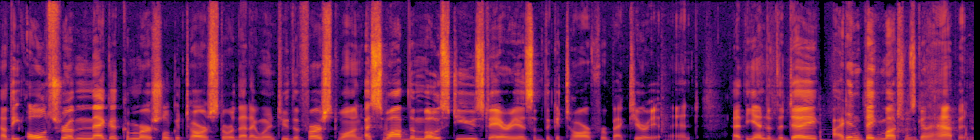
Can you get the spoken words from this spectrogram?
Now, the ultra mega commercial guitar store that I went to, the first one, I swabbed the most used areas of the guitar for bacteria, and at the end of the day, I didn't think much was gonna happen.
